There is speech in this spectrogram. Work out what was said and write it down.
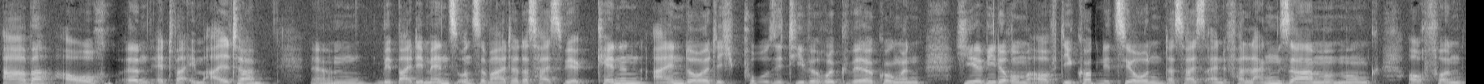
aber auch ähm, etwa im Alter, ähm, bei Demenz und so weiter. Das heißt, wir kennen eindeutig positive Rückwirkungen hier wiederum auf die Kognition, das heißt eine Verlangsamung auch von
